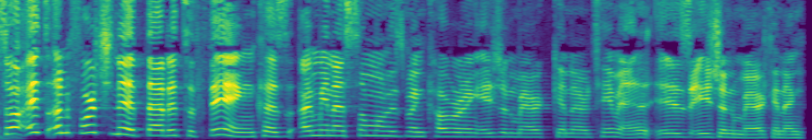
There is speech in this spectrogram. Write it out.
so it's unfortunate that it's a thing because I mean, as someone who's been covering Asian American entertainment and is Asian American and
